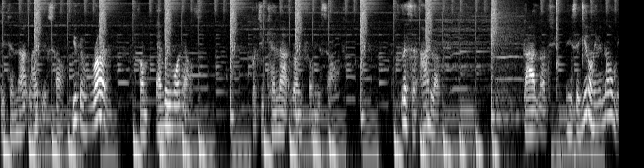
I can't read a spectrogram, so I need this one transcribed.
You cannot lie to yourself. You can run from everyone else, but you cannot run from yourself. Listen, I love you. God loves you. And he said, You don't even know me.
